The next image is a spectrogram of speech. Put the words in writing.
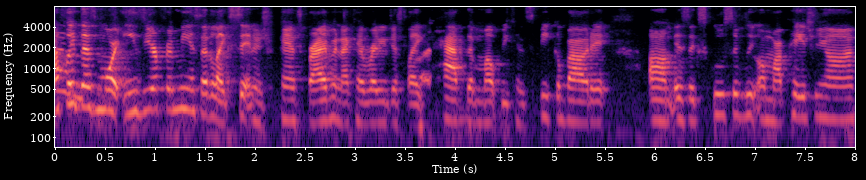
I feel like that's more easier for me instead of like sitting and transcribing. I can already just like have them up. We can speak about it um, is exclusively on my Patreon.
